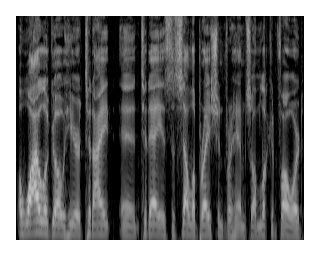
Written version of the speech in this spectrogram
a while ago here tonight and today is the celebration for him. So I'm looking forward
